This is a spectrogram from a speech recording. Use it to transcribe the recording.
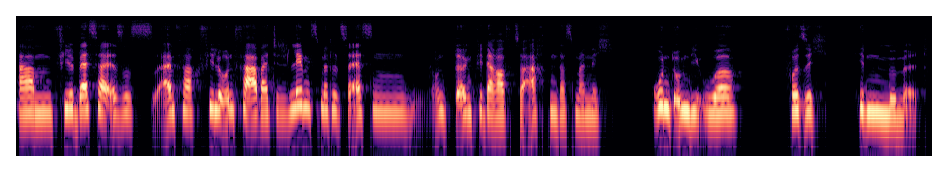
Ähm, viel besser ist es einfach, viele unverarbeitete Lebensmittel zu essen und irgendwie darauf zu achten, dass man nicht rund um die Uhr vor sich hin mümmelt.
